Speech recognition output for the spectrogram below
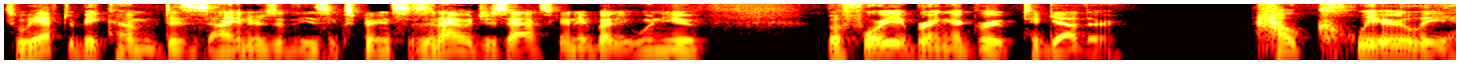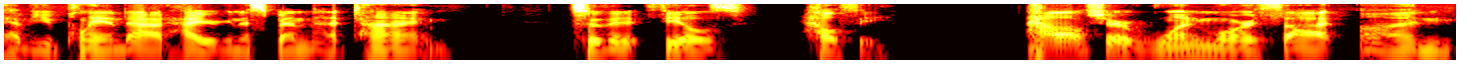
So we have to become designers of these experiences. And I would just ask anybody when you, before you bring a group together, how clearly have you planned out how you're going to spend that time so that it feels healthy? Hal, I'll share one more thought on,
